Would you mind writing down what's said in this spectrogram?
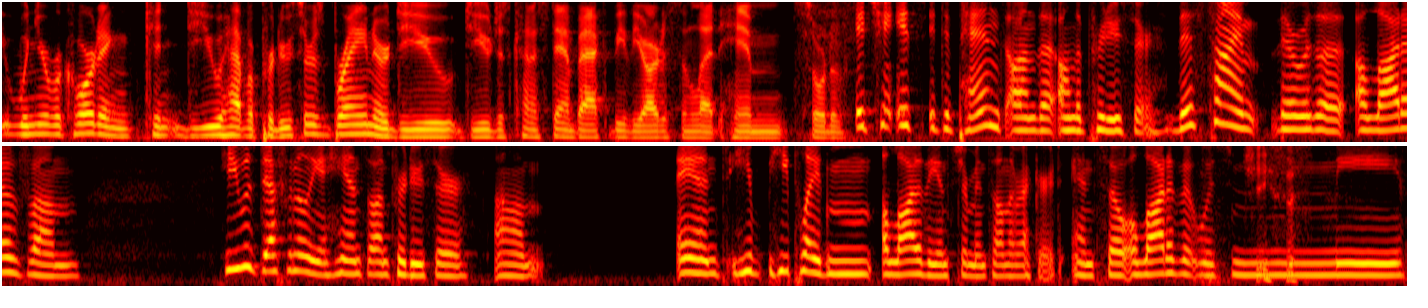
when you're recording, can do you have a producer's brain, or do you do you just kind of stand back, be the artist, and let him sort of? It cha- it's, it depends on the on the producer. This time there was a, a lot of um, he was definitely a hands-on producer. Um, and he he played m- a lot of the instruments on the record, and so a lot of it was Jesus. me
